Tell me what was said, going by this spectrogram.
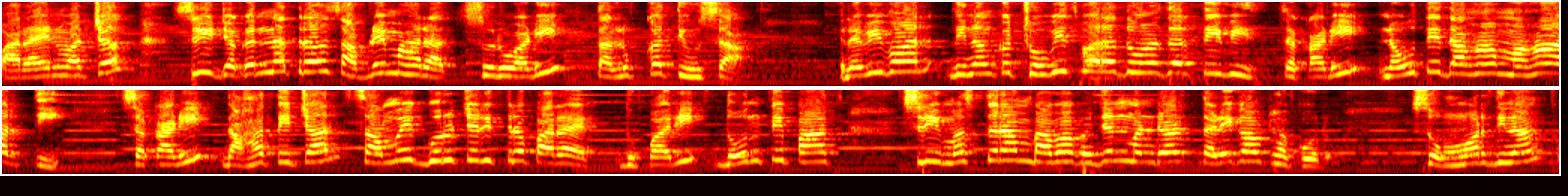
पारायण वाचक श्री जगन्नाथराव साबळे महाराज सुरवाडी तालुका तिवसा. रविवार दिनांक चोवीस बारा दोन हजार तेवीस सकाळी नऊ ते दहा महाआरती. सकाळी दहा ते चार सामूहिक गुरुचरित्र पारायण. दुपारी दोन ते पाच श्री मस्तराम बाबा भजन मंडळ तळेगाव ठाकूर. सोमवार दिनांक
